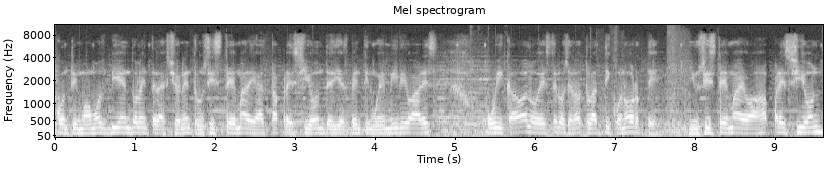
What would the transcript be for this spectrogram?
continuamos viendo la interacción entre un sistema de alta presión de 1029 milibares ubicado al oeste del Océano Atlántico Norte y un sistema de baja presión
